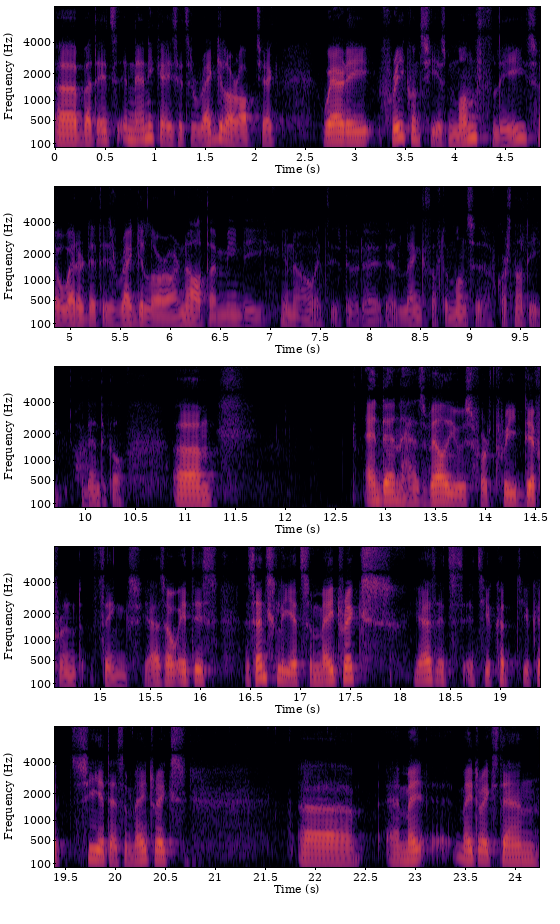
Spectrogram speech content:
uh, but it's in any case, it's a regular object where the frequency is monthly, so whether that is regular or not, I mean the you know it is the, the, length of the months is of course not identical, um, and then has values for three different things. Yeah, so it is essentially it's a matrix. Yes, it's it's you could you could see it as a matrix. Uh, a ma matrix then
